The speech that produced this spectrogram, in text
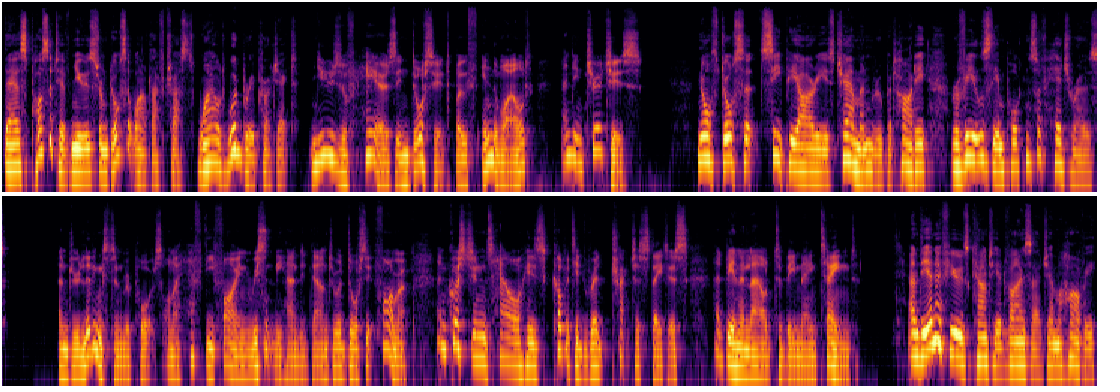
there's positive news from Dorset Wildlife Trust's Wild Woodbury project. News of hares in Dorset, both in the wild and in churches. North Dorset CPRE's chairman, Rupert Hardy, reveals the importance of hedgerows. Andrew Livingston reports on a hefty fine recently handed down to a Dorset farmer and questions how his coveted red tractor status had been allowed to be maintained. And the NFU's county advisor, Gemma Harvey,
